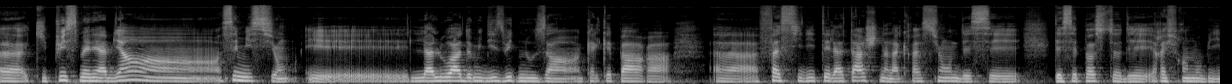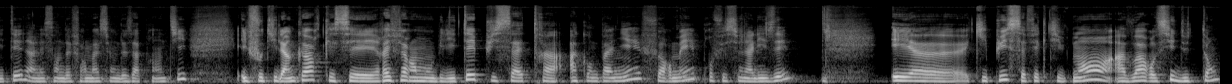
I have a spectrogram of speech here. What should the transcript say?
Euh, qui puisse mener à bien ces missions. Et la loi 2018 nous a quelque part facilité la tâche dans la création de ces, de ces postes des référents mobilité dans les centres de formation des apprentis. Il faut-il encore que ces référents mobilité puissent être accompagnés, formés, professionnalisés et euh, qui puissent effectivement avoir aussi du temps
